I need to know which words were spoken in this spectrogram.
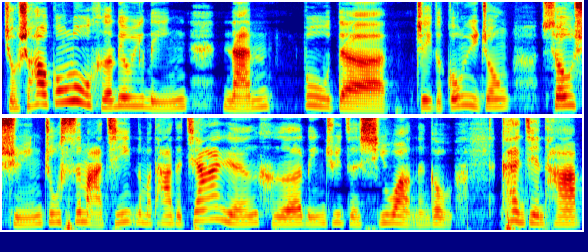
九十号公路和六一零南部的这个公寓中搜寻蛛丝马迹。那么，她的家人和邻居则希望能够看见她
